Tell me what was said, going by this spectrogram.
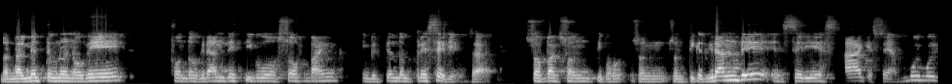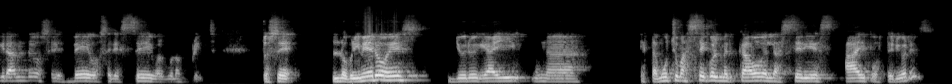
Normalmente uno no ve fondos grandes tipo SoftBank invirtiendo en pre-series. O sea, SoftBank son, son, son tickets grandes en series A que sean muy, muy grandes, o series B, o series C, o algunos bridge. Entonces, lo primero es, yo creo que hay una, está mucho más seco el mercado en las series A y posteriores.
